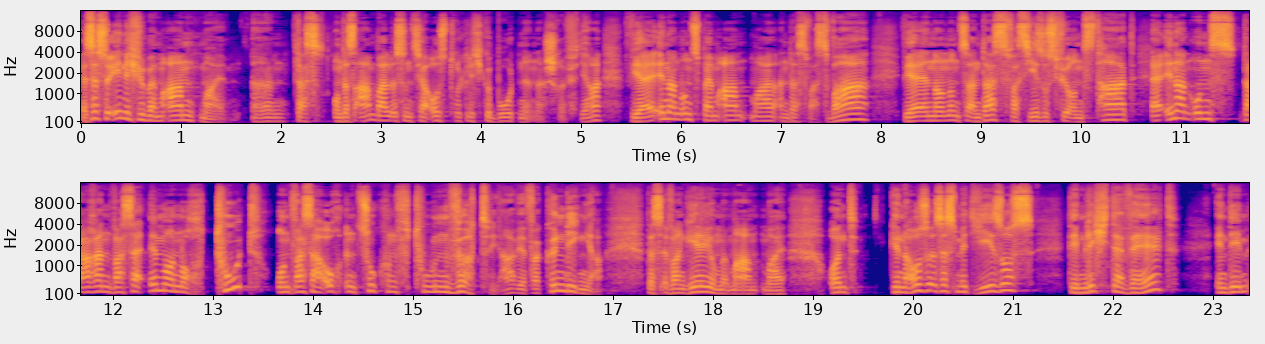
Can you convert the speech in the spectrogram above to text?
es ist so ähnlich wie beim Abendmahl. Ähm, das, und das Abendmahl ist uns ja ausdrücklich geboten in der Schrift. Ja, wir erinnern uns beim Abendmahl an das, was war. Wir erinnern uns an das, was Jesus für uns tat. Erinnern uns daran, was er immer noch tut und was er auch in Zukunft tun wird. Ja, wir verkündigen ja das Evangelium im Abendmahl. Und genauso ist es mit Jesus, dem Licht der Welt, in dem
